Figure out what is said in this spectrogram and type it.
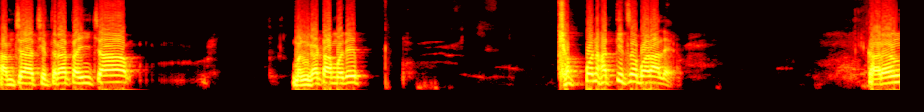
आमच्या चित्राताईंच्या मनगटामध्ये छप्पन हत्तीचं बळ आलंय. कारण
